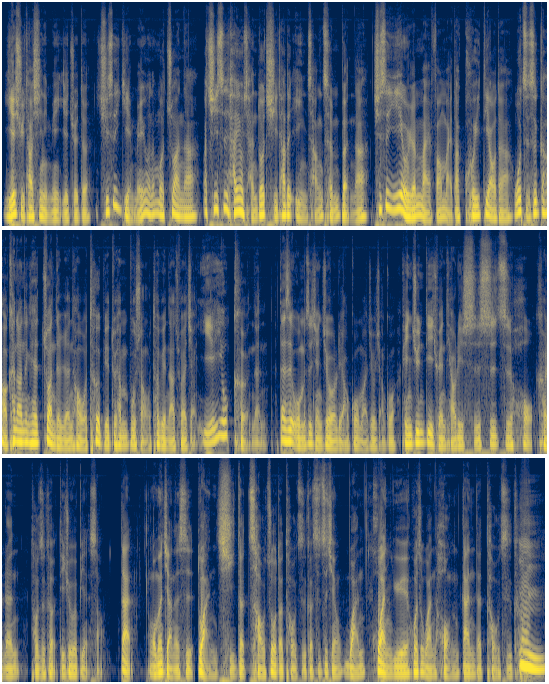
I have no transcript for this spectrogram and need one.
也许他心里面也觉得，其实也没有那么赚啊，啊，其实还有很多其他的隐藏成本啊，其实也有人买房买到亏掉的啊。我只是刚好看到那些赚的人哈，我特别对他们不爽，我特别拿出来讲，也有可能。但是我们之前就有聊过嘛，就讲过，平均地权条例实施之后，可能投资客的确会变少。但我们讲的是短期的炒作的投资客，是之前玩换约或是玩红单的投资客。嗯，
